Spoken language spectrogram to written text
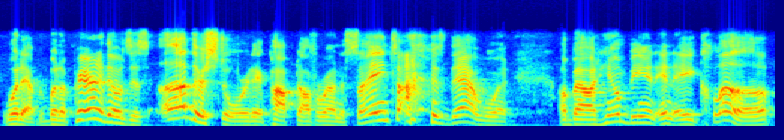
whatever. But apparently there was this other story that popped off around the same time as that one about him being in a club,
